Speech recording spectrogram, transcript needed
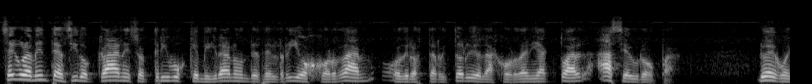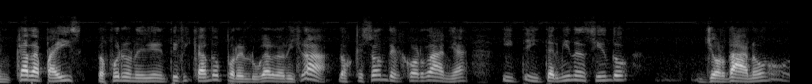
Seguramente han sido clanes o tribus que emigraron desde el río Jordán o de los territorios de la Jordania actual hacia Europa. Luego, en cada país los fueron identificando por el lugar de origen. Ah, los que son de Jordania y, terminan siendo Jordano,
